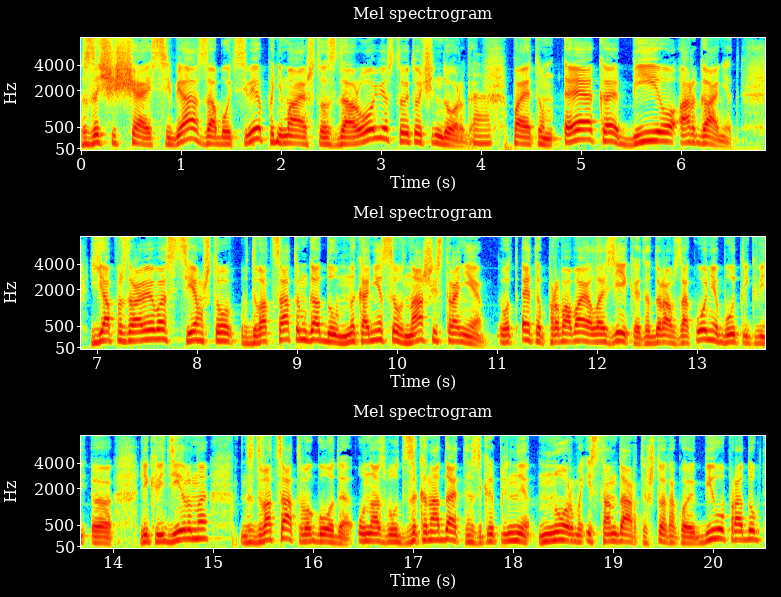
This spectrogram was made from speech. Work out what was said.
защищая себя, заботить о себе, понимая, что здоровье стоит очень дорого. Так. Поэтому эко, био, органит. Я поздравляю вас с тем, что в 2020 году, наконец-то, в нашей стране вот эта правовая лазейка, эта дыра в законе будет ликви- э, ликвидирована. С 2020 года у нас будут законодательно закреплены нормы и стандарты, что такое биопродукт,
